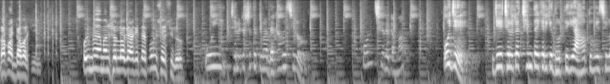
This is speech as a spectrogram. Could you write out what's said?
ব্যাপারটা আবার কি? ওই মেয়ে মানুষের লগে আগে তার পরিচয় ছিল। ওই ছেলেটার সাথে তোমার দেখা হয়েছিল? কোন ছেলেটা মা? ওই যে যে ছেলেটা ছিনতাইকারীকে ধরতে গিয়ে আহত হয়েছিল।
